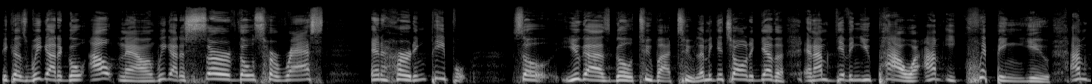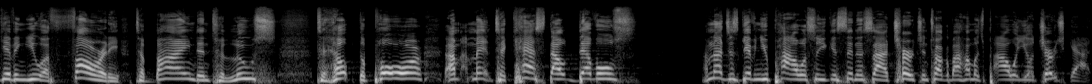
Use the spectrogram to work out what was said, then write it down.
Because we got to go out now and we got to serve those harassed and hurting people. So you guys go two by two. Let me get y'all together. And I'm giving you power. I'm equipping you. I'm giving you authority to bind and to loose, to help the poor. I'm meant to cast out devils. I'm not just giving you power so you can sit inside church and talk about how much power your church got.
